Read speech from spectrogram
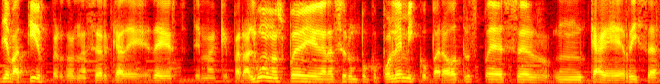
debatir perdón, acerca de, este tema que para algunos puede llegar a ser un poco polémico, para otros puede ser un cague de risa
